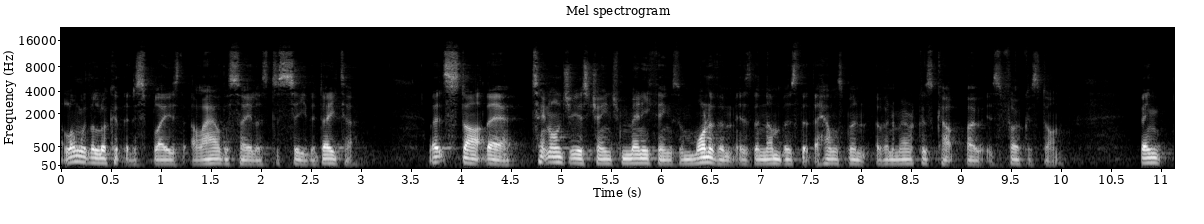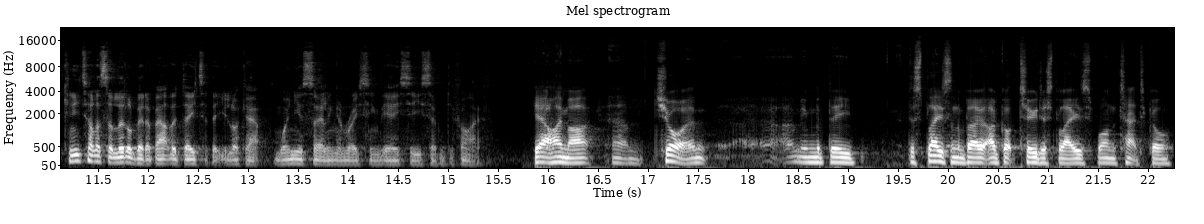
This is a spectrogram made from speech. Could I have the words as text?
along with a look at the displays that allow the sailors to see the data. Let's start there. Technology has changed many things, and one of them is the numbers that the helmsman of an America's Cup boat is focused on. Ben, can you tell us a little bit about the data that you look at when you're sailing and racing the AC 75? Yeah, hi Mark. Um, sure. Uh, I mean, with the displays on the boat, I've got two displays, one tactical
